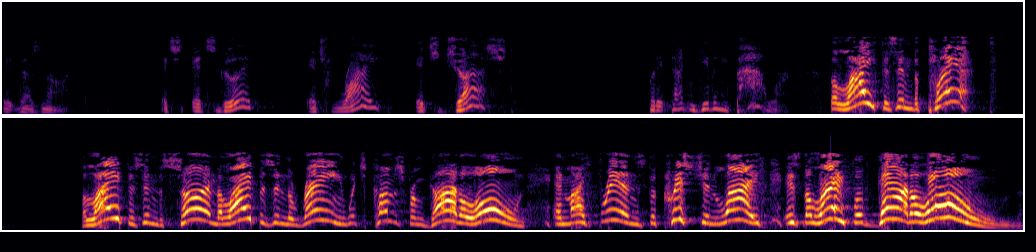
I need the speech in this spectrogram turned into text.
It does not. It's, it's good. It's right. It's just. But it doesn't give any power. The life is in the plant. The life is in the sun. The life is in the rain, which comes from God alone. And my friends, the Christian life is the life of God alone.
